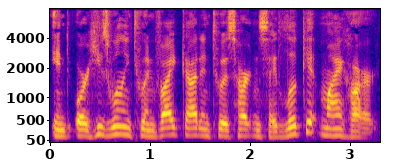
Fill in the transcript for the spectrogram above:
in, or he's willing to invite God into his heart and say, Look at my heart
